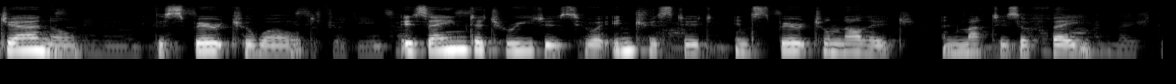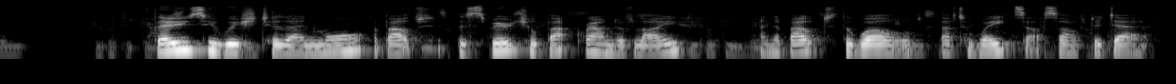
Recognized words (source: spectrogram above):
journal, The Spiritual World, is aimed at readers who are interested in spiritual knowledge and matters of faith. Those who wish to learn more about the spiritual background of life and about the world that awaits us after death.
